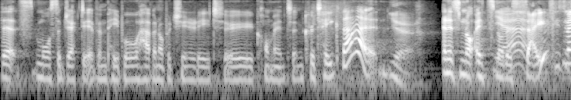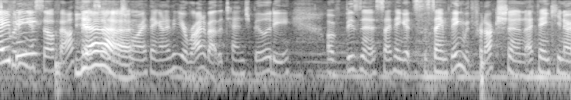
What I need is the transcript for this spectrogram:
That's more subjective, and people have an opportunity to comment and critique that. Yeah. And it's not it's not as safe, because maybe. It's putting yourself out there so Yeah. much more, I think. And I think you're right about the tangibility of business. I think it's the same thing with production. I think, you know,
